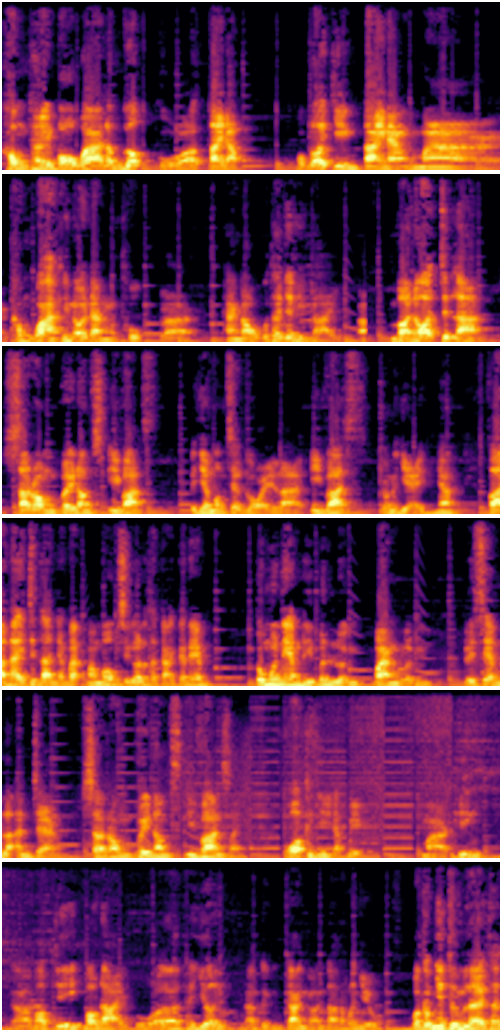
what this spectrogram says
không thể bỏ qua đóng góp của tay đập, một đối chuyền tài năng mà không quá khi nói rằng thuộc là hàng đầu của thế giới hiện tại. Và đó chính là Sharon Venom Evans bây giờ mớm sẽ gọi là Evans cho nó dễ nha. Và anh ấy chính là nhân vật mà mớm sẽ gọi đến tất cả các em. Cùng anh em đi bình luận bàn luận để xem là anh chàng Sharon Venom Evans này có cái gì đặc biệt mà khiến uh, báo chí báo đài của thế giới đã từng ca ngợi anh ta rất là nhiều. Và cũng như thường lệ thôi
